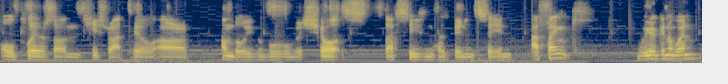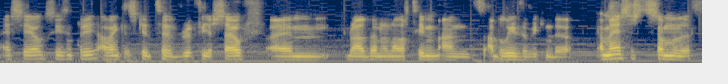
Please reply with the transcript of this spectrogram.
all players on Chiefs Rat-Tail are unbelievable, but Shots this season has been insane. I think we're going to win SEL season three. I think it's good to root for yourself um, rather than another team, and I believe that we can do it. A message to someone that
